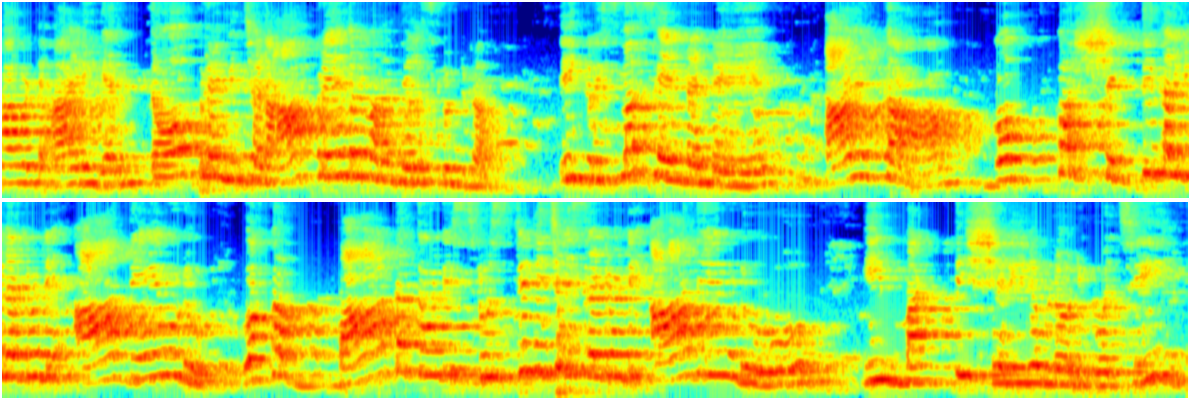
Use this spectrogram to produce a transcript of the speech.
కాబట్టి ఆయన ఎంతో ప్రేమించాడు. ఆ ప్రేమను మనం తెలుసుకుంటున్నాం. ఈ క్రిస్మస్ ఏంటంటే ఆ యొక్క గొప్ప శక్తి కలిగినటువంటి ఆ దేవుడు ఒక మాటతోటి సృష్టిని చేసినటువంటి ఆ దేవుడు ఈ మట్టి శరీరంలోనికి వచ్చి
